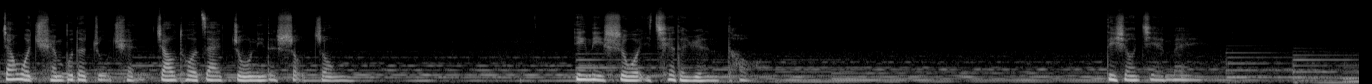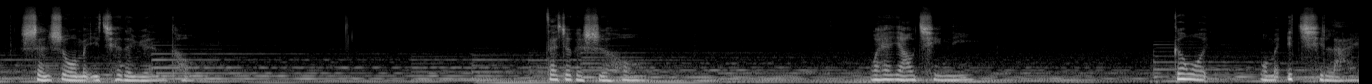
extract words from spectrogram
将我全部的主权交托在主你的手中。因你是我一切的源头，弟兄姐妹，神是我们一切的源头。在这个时候，我要邀请你，跟我，我们一起来，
